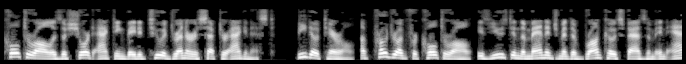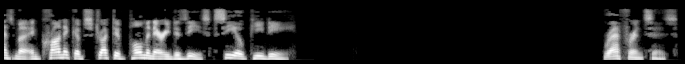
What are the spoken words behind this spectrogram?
Colterol is a short-acting beta-2 adrenoreceptor agonist. Bitolterol, a prodrug for colterol, is used in the management of bronchospasm in asthma and chronic obstructive pulmonary disease COPD. References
